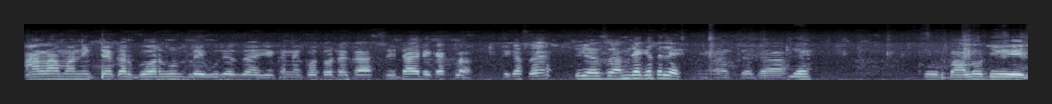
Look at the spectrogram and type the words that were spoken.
কালা টাকার বর বুঝলে বুঝা যায় এখানে কত টাকা আছে? ডাইরেক্ট এক লাখ। ঠিক আছে? ঠিক আছে আমি জায়গা তাহলে আচ্ছা যা খুব ভালো ডিল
